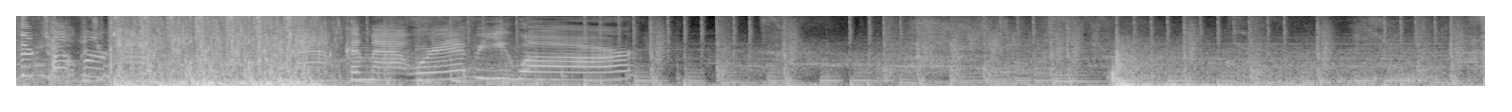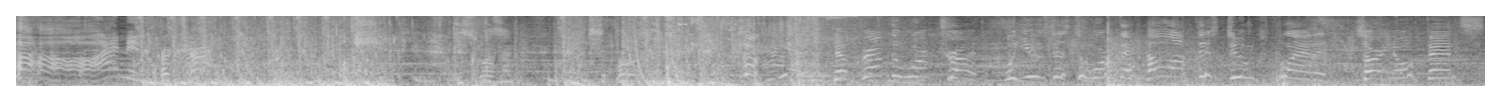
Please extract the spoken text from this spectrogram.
They're tougher. Come out, come out, wherever you are. Oh, I'm in for trouble. This wasn't Now grab the warp drive. We'll use this to warp the hell off this doomed planet. Sorry, no offense.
